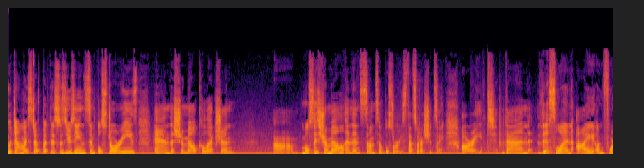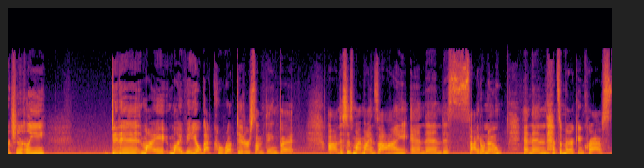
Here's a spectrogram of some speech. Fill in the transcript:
put down my stuff, but this was using Simple Stories and the Chamel collection. Um, mostly Chamel and then some Simple Stories. That's what I should say. All right, then this one, I unfortunately didn't, my, my video got corrupted or something, but uh, this is My Mind's Eye, and then this, I don't know, and then that's American Crafts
